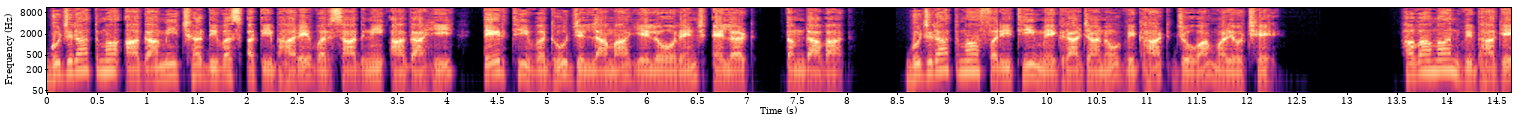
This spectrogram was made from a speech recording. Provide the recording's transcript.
ગુજરાતમાં આગામી છ દિવસ અતિભારે વરસાદની આગાહી, તેરથી વધુ જિલ્લામાં યેલો ઓરેન્જ એલર્ટ તમદાવાદ ગુજરાતમાં ફરીથી મેઘરાજાનો વિઘાટ જોવા મળ્યો છે. હવામાન વિભાગે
